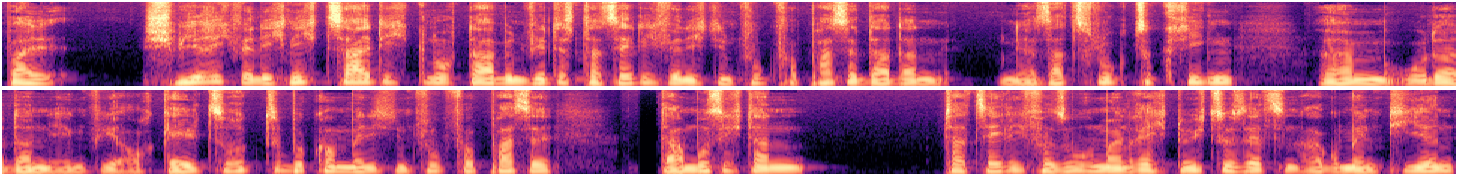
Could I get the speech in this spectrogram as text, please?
Weil schwierig, wenn ich nicht zeitig genug da bin, wird es tatsächlich, wenn ich den Flug verpasse, da dann einen Ersatzflug zu kriegen ähm, oder dann irgendwie auch Geld zurückzubekommen, wenn ich den Flug verpasse. Da muss ich dann tatsächlich versuchen, mein Recht durchzusetzen, argumentieren.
